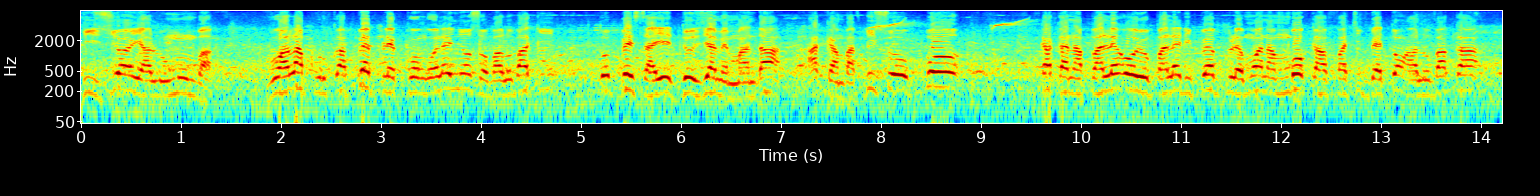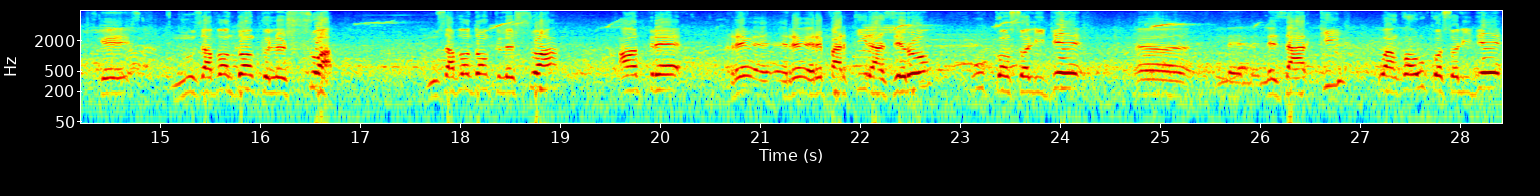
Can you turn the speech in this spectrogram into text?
vision ya lumumba. Voilà pourquoi peuple congolais nyonso balobaki topesa ye deuxième mandat akamba biso mpo kaka na palais oyo palais du peuple mwana mboka faci beton alobaka que nous avons donc le choix. Nous avons donc le choix entre ré, ré, répartir à zéro ou consolider euh, les, acquis ou encore ou consolider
